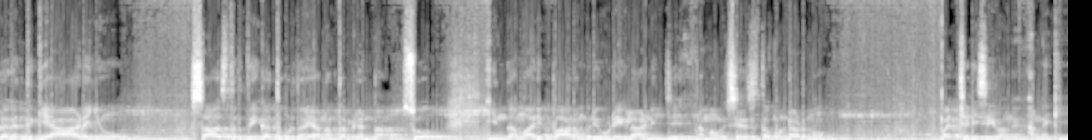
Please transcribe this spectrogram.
உலகத்துக்கே ஆடையும் சாஸ்திரத்தையும் கற்றுக் கொடுத்தவன் யாருன்னா தமிழன் தான். ஸோ இந்த மாதிரி பாரம்பரிய உடைகளை அணிஞ்சு நம்ம விசேஷத்தை கொண்டாடணும். பச்சடி செய்வாங்க அன்னைக்கு.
